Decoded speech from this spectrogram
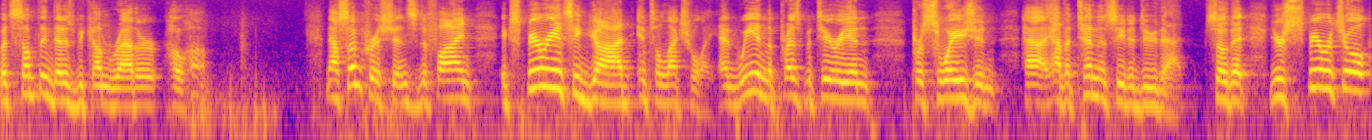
but something that has become rather ho hum. Now, some Christians define experiencing God intellectually, and we in the Presbyterian persuasion have a tendency to do that. So that you're spiritual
